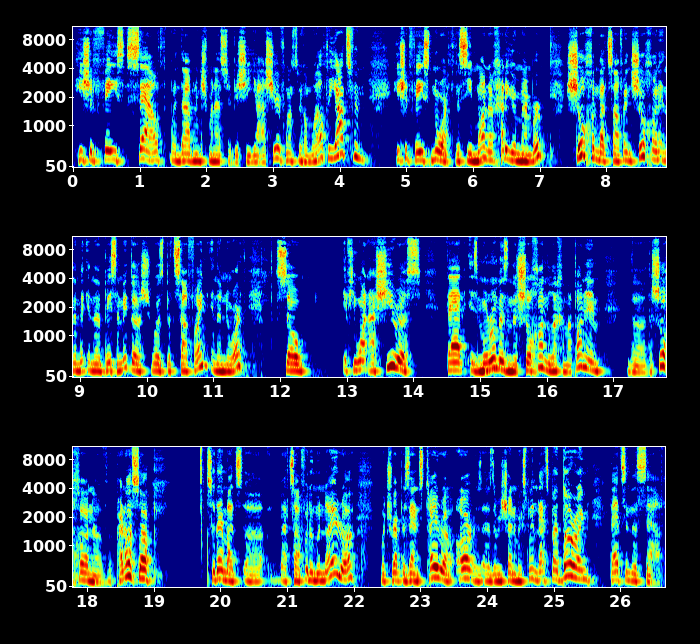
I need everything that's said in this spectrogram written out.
he should face south when davening Shemana Esrei. V'sheyashir, if he wants to become wealthy, Yatzvin, he should face north. V'simanach, how do you remember? Shulchan Batzafain, Shulchan in the in the Beis Hamikdash was Batzafain in the north. So if you want Ashiras, that is Marumas in the Shulchan, the Lechem Apanim, the, the Shulchan of Parnasa. So then Batzafan uh, which represents Tyra, or as, the Rishonim explained, that's Badarim, that's in the south.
